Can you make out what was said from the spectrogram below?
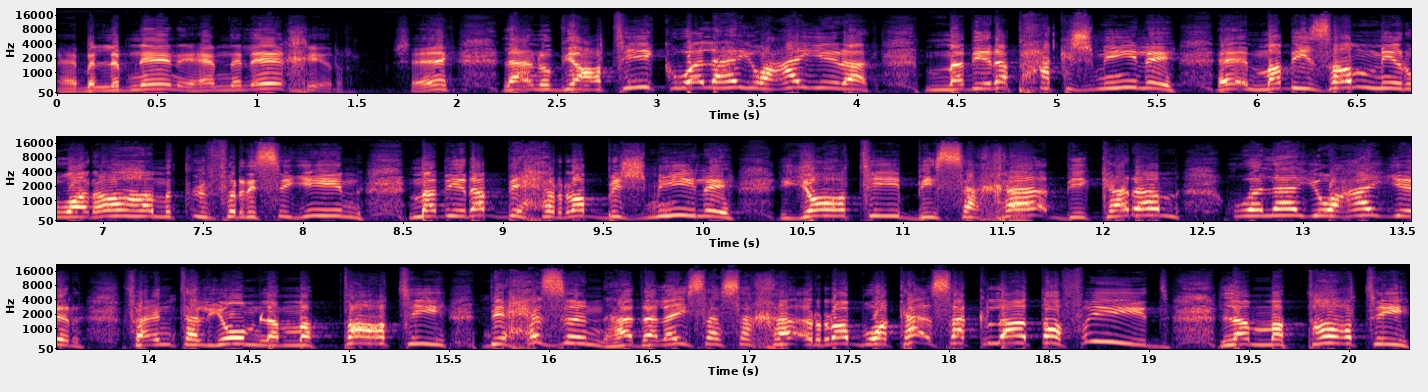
باللبناني هي من الآخر. مش هيك؟ لأنه بيعطيك ولا يعيرك، ما بيربحك جميلة، ما بيزمر وراها مثل الفريسيين، ما بيربح الرب جميلة، يعطي بسخاء بكرم ولا يعير، فأنت اليوم لما بتعطي بحزن هذا ليس سخاء الرب وكأسك لا تفيض، لما بتعطي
